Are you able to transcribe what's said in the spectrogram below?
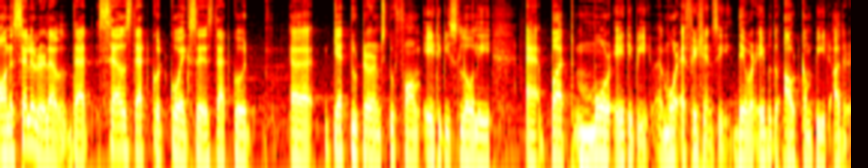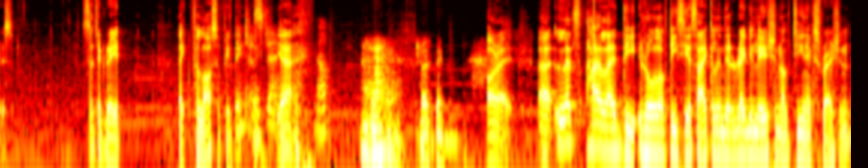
on a cellular level that cells that could coexist that could uh, get to terms to form ATP slowly uh, but more ATP uh, more efficiency they were able to outcompete others. Such a great like philosophy thing. Interesting. Yeah. Interesting. All right. Uh, let's highlight the role of TCA cycle in the regulation of gene expression.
